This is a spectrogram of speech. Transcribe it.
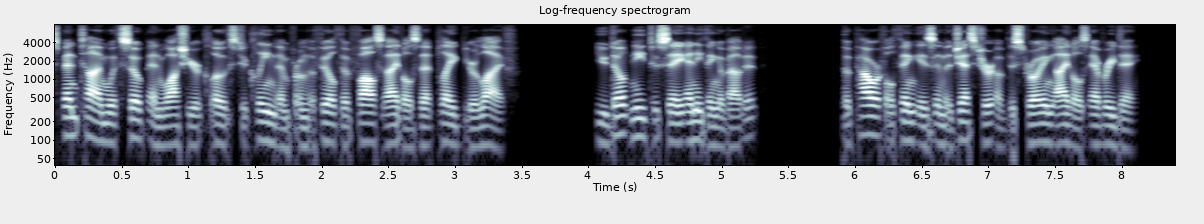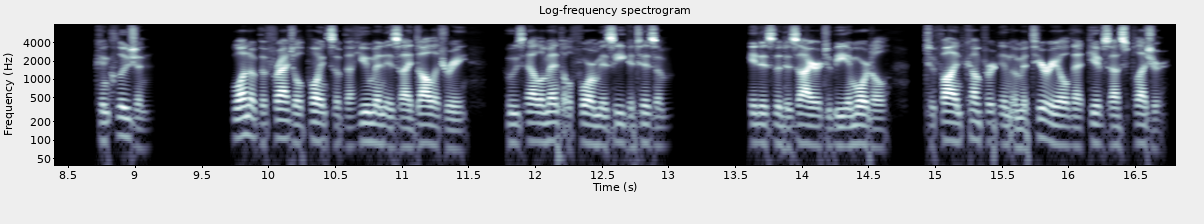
Spend time with soap and wash your clothes to clean them from the filth of false idols that plagued your life. You don't need to say anything about it. The powerful thing is in the gesture of destroying idols every day. Conclusion. One of the fragile points of the human is idolatry, whose elemental form is egotism. It is the desire to be immortal, to find comfort in the material that gives us pleasure.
